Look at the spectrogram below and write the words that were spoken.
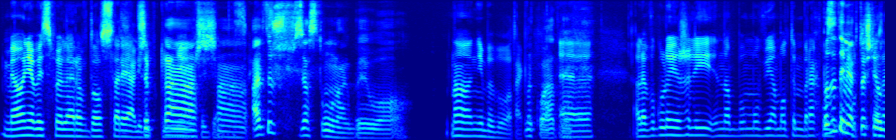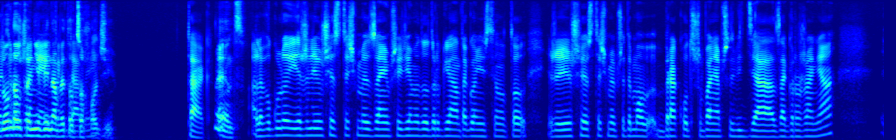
Miało nie być spoilerów do seriali. Przepraszam, ale to już w zwiastunach było. No, niby było tak. Dokładnie. E, ale w ogóle jeżeli, no bo mówiłem o tym braku... Poza tym, jak ktoś nie oglądał, to nie wie nawet tak o co chodzi. Tak, Więc. ale w ogóle jeżeli już jesteśmy, zanim przejdziemy do drugiego antagonisty, no to jeżeli już jesteśmy przy tym braku odczuwania przez widza zagrożenia, y,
